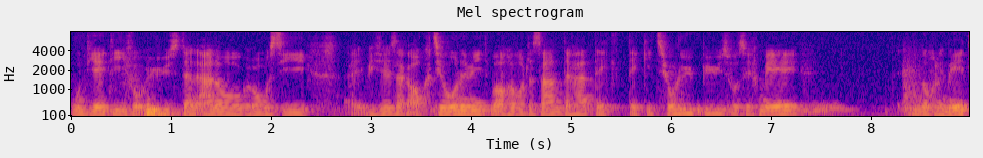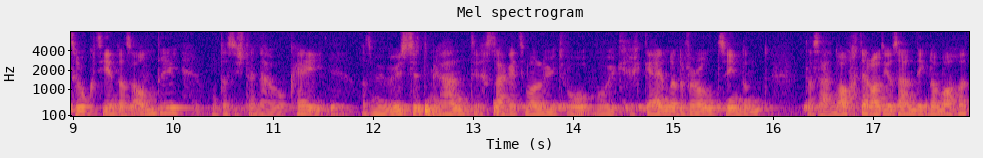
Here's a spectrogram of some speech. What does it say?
und jede von uns dann auch noch grosse äh, wie soll ich sagen, Aktionen mitmachen, die der Sender hat. Da, da gibt es schon Leute bei uns, die sich mehr, noch ein mehr zurückziehen als andere. Und das ist dann auch okay. Also wir wissen, wir haben, ich sage jetzt mal, Leute, die, die wirklich gerne an der Front sind und das auch nach der Radiosendung noch machen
